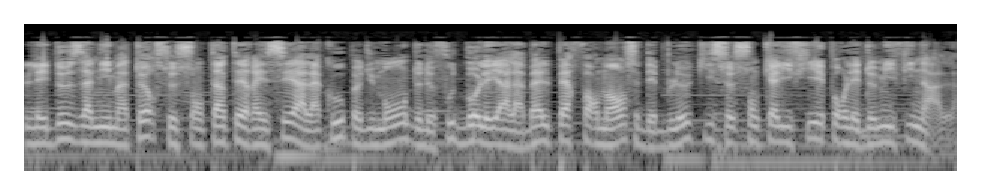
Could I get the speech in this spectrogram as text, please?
Les deux animateurs se sont intéressés à la Coupe du Monde de football et à la belle performance des Bleus qui se sont qualifiés pour les demi-finales.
